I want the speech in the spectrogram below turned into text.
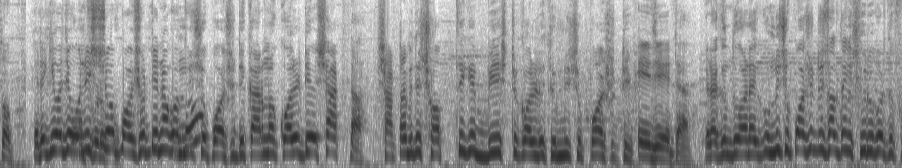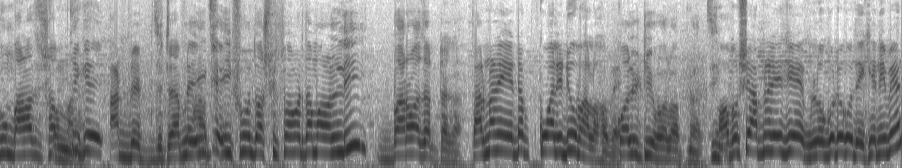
সফট এটা কি হচ্ছে উনিশশো পঁয়ষট্টি না কত? উনিশশো পঁয়ষট্টি কার্মো কোয়ালিটি ষাটটা ষাটটার ভিতরে সব থেকে বেস্ট কোয়ালিটি হচ্ছে উনিশশো পঁয়ষট্টি। এই যে এটা। এটা কিন্তু অনেক উনিশশো পঁয়ষট্টি সাল থেকে শুরু করছে ফোন বাংলাদেশ সব থেকে আপডেট যেটা। আপনি এই আচ্ছা। এই ফোন দশ পিস পাওয়ার দাম অনলি বারো হাজার টাকা। তার মানে এটা কোয়ালিটিও ভালো হবে। কোয়ালিটিও ভালো আপনার। অবশ্যই আপনার এই যে লোগোটোগো দেখে নেবেন।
